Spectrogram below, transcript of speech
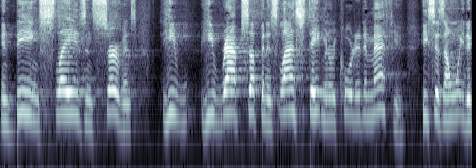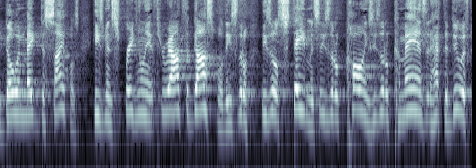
in being slaves and servants, he, he wraps up in his last statement recorded in Matthew. He says, I want you to go and make disciples. He's been sprinkling it throughout the gospel, these little, these little statements, these little callings, these little commands that have to do with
